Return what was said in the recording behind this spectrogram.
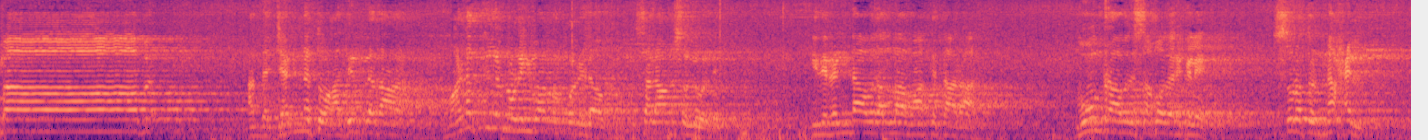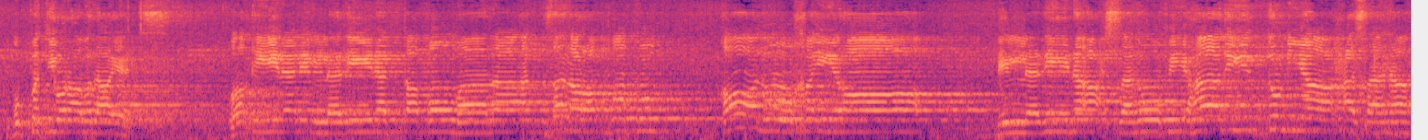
باب அந்த ஜன்னத்து அதிர்ல தான் மலக்குகள் நுழைவாங்க உங்களிடம் சலாம் சொல்லுவது இது இரண்டாவது அல்லாஹ் வாக்கு தாரார் மூன்றாவது சகோதரர்களே சூரத்து நஹல் முப்பத்தி ஓராவது ஆயத் وقيل للذين اتقوا ماذا أنزل ربكم قالوا خيرا للذين أحسنوا في هذه الدنيا حسنة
